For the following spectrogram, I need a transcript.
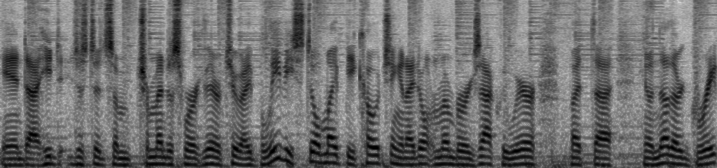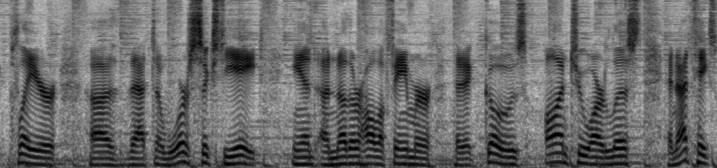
and uh, he d- just did some tremendous work there too. I believe he still might be coaching, and I don't remember exactly where, but uh, you know another great player uh, that wore 68 and another Hall of Famer that it goes onto our list, and that takes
